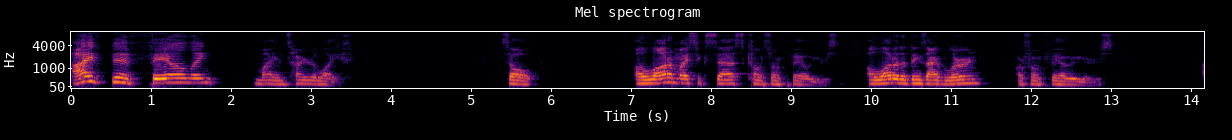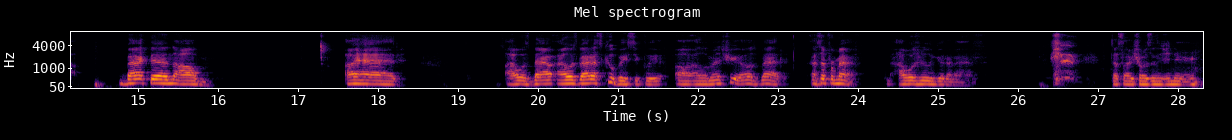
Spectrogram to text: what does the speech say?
I've been failing my entire life. So, a lot of my success comes from failures. A lot of the things I've learned are from failures. Back then, um, I had, I was bad. I was bad at school. Basically, uh, elementary, I was bad, except for math. I was really good at math. That's why I chose engineering.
